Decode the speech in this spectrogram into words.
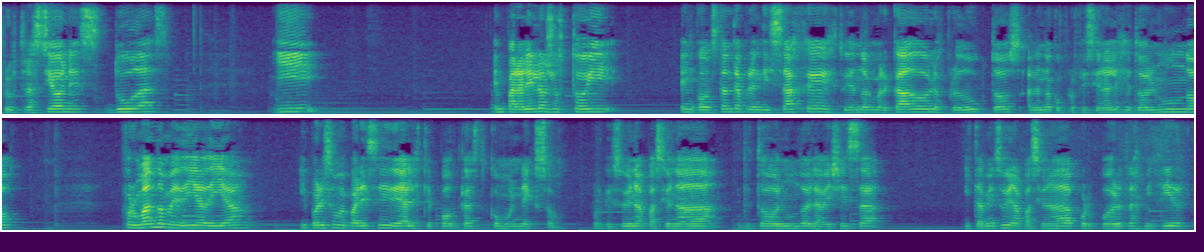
frustraciones, dudas y en paralelo yo estoy en constante aprendizaje, estudiando el mercado, los productos, hablando con profesionales de todo el mundo, formándome día a día y por eso me parece ideal este podcast como nexo porque soy una apasionada de todo el mundo de la belleza y también soy una apasionada por poder transmitir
